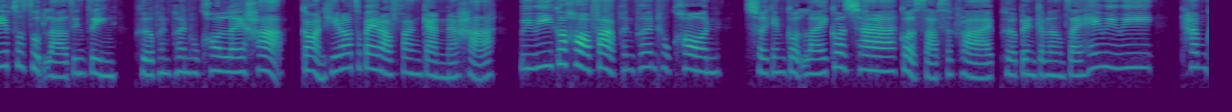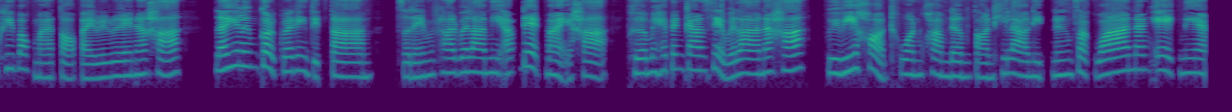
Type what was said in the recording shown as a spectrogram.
รีบสุดๆแล้วจริง ๆ เพื่อเพื่อนๆทุกคนเลยค่ะ ก่อนที่เราจะไปรับฟังกันนะคะวีวีก็ขอฝากเพื่อนๆทุกคน ช่วยกันกดไลค์กดแชร์กด Subscribe เพื่อเป็นกำลังใจให้วีวี ทำคลิปออกมาต่อไปเรื่อยๆนะคะ และอย่าลืมกดกระดิ่งติดตาม จะได้ไม่พลาดเวลามีอัปเดตใหม่ค่ะ เพื่อไม่ให้เป็นการเสียเวลานะคะ วิวีขอทวนความเดิมตอนที่แล้วนิดนึงจากว่านางเอกเนี่ย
